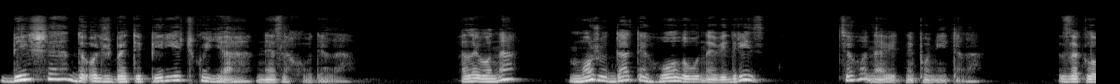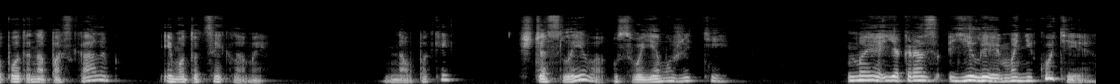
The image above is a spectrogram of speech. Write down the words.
Більше до Ольжбети Пір'ячко я не заходила. Але вона, можу дати голову на відріз, цього навіть не помітила. Заклопотана паскалем і мотоциклами. Навпаки, щаслива у своєму житті. Ми якраз їли манікоті,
